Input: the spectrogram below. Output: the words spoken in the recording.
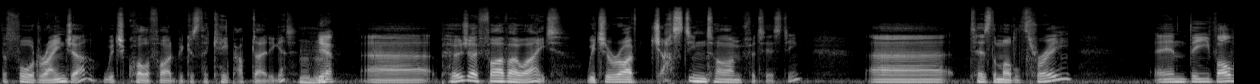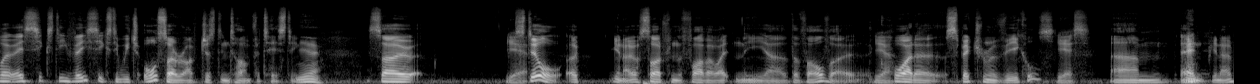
the Ford Ranger, which qualified because they keep updating it, Mhm. Yeah. uh, Peugeot 508, which arrived just in time for testing, uh, Tesla Model 3, and the Volvo S60 V60, which also arrived just in time for testing. yeah, So, Yeah. still, a, you know, aside from the 508 and the uh, the Volvo, Yeah. quite a spectrum of vehicles. Yes. Um, and, And- you know,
